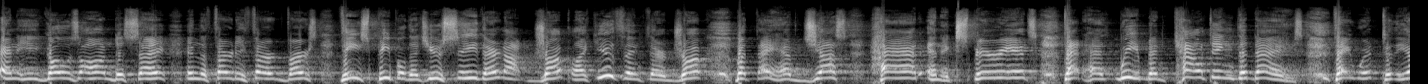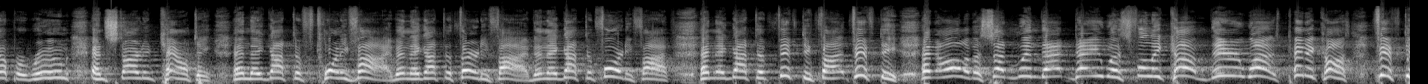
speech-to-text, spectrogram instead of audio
And he goes on to say in the 33rd verse, These people that you see, they're they're not drunk like you think they're drunk, but they have just had an experience that has, we've been counting the days. They went to the upper room and started counting, and they got to 25, and they got to 35, and they got to 45, and they got to 55, 50, and all of a sudden, when that day was fully come, there it was Pentecost 50,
